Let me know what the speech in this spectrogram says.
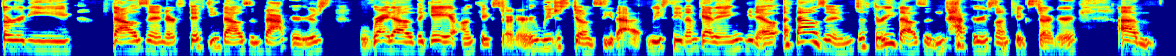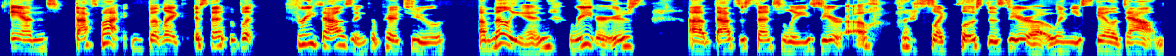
30 thousand or fifty thousand backers right out of the gate on Kickstarter. We just don't see that. We see them getting, you know, a thousand to three thousand backers on Kickstarter, um, and that's fine. But like, but three thousand compared to a million readers, um, that's essentially zero. it's like close to zero when you scale it down.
